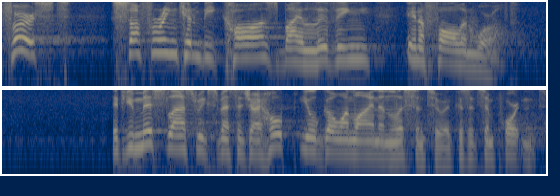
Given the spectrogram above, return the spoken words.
First, suffering can be caused by living in a fallen world. If you missed last week's message, I hope you'll go online and listen to it because it's important.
